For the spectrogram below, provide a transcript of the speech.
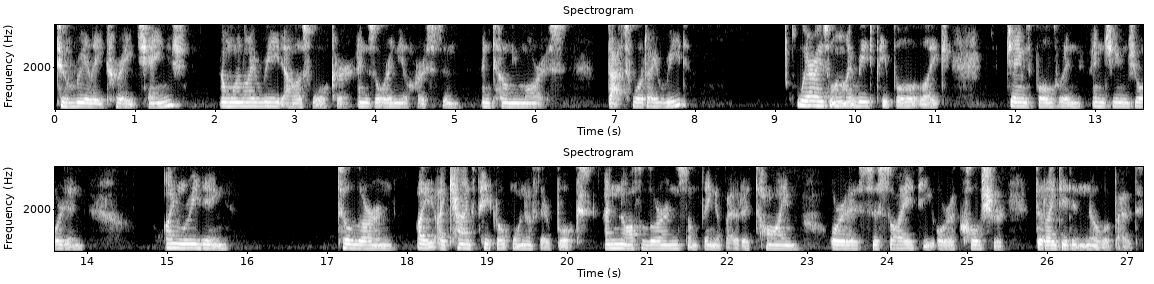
to really create change. And when I read Alice Walker and Zora Neale Hurston and Toni Morris, that's what I read. Whereas when I read people like James Baldwin and June Jordan, I'm reading to learn. I, I can't pick up one of their books and not learn something about a time or a society or a culture that I didn't know about.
